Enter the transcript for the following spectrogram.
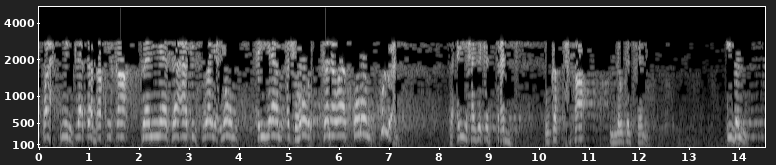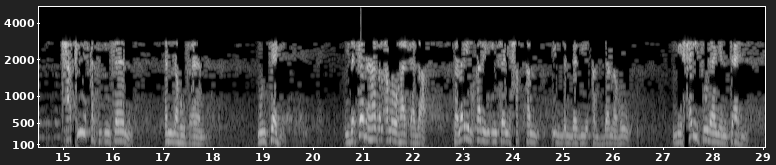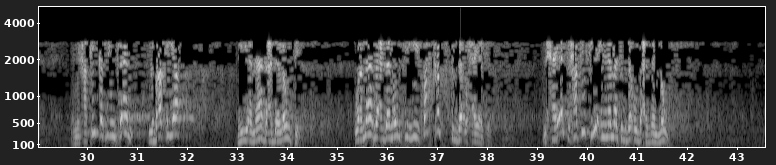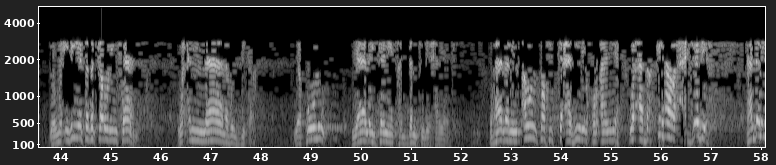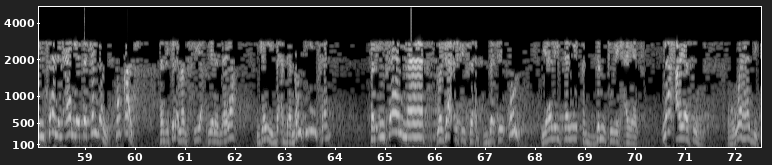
واحد اثنين ثلاثة دقيقة ثانية ساعة شوية يوم. أيام أشهر سنوات قرون كله عد فأي حاجة كتعد وكتحصى ولا وكتسالي. إذا حقيقة الإنسان أنه فان منتهي. إذا كان هذا الأمر هكذا فلا يبقى للإنسان حقا إلا الذي قدمه بحيث لا ينتهي. يعني حقيقة الإنسان الباقية هي ما بعد موته. وما بعد موته فقط تبدأ حياته. الحياة الحقيقية إنما تبدأ بعد الموت. يومئذ يتذكر الإنسان وأنى له الذكرى. يقول يا ليتني قدمت لحياتي. وهذا من ألطف التعابير القرآنية وأدقها وأعجبها. هذا الإنسان الآن يتكلم. فقاش هذه كلام هذا السياق ديال الآية جاي بعد موت الإنسان. فالإنسان مات وجاء الحساب. بدا يقول يا ليتني قدمت لحياتي. لا حياته. هو هذه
